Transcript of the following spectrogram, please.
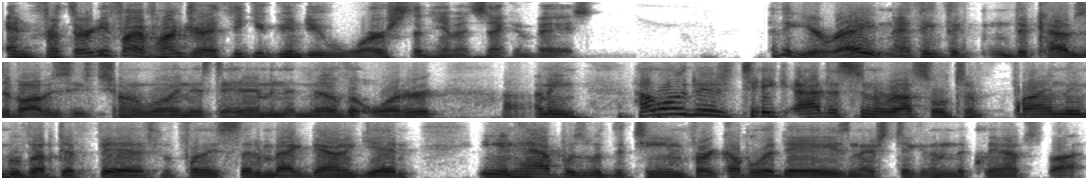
And for 3,500, I think you can do worse than him at second base. I think you're right, and I think the the Cubs have obviously shown a willingness to hit him in the middle of the order. I mean, how long did it take Addison Russell to finally move up to fifth before they slid him back down again? Ian Happ was with the team for a couple of days, and they're sticking him in the cleanup spot.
